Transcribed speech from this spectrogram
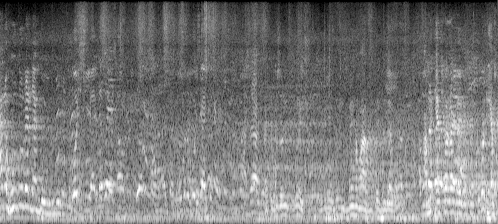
আরে হুজুরের ডাক দিবি হুজুরের আচ্ছা, হুজুর, হুজুর, হুজুর, মেহমান করে যাব। আমরা একটা লাগাই একটা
